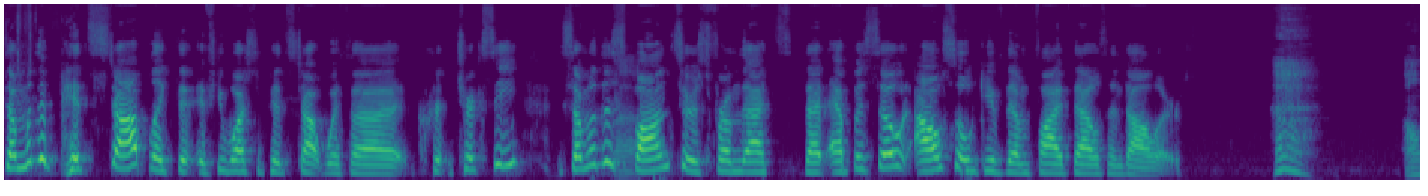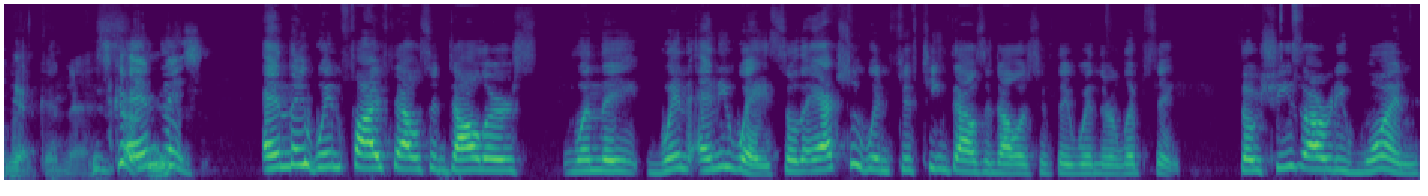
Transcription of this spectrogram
some of the pit stop, like the, if you watch the pit stop with uh Trixie, some of the Uh. sponsors from that that episode also give them five thousand dollars, oh my Yeah. goodness! Got. And they- and they win five thousand dollars when they win anyway. So they actually win fifteen thousand dollars if they win their lip sync. So she's already won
